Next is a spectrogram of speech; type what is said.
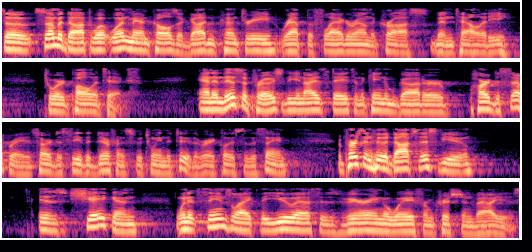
So some adopt what one man calls a God and country, wrap the flag around the cross mentality toward politics. And in this approach, the United States and the kingdom of God are hard to separate. It's hard to see the difference between the two. They're very close to the same. A person who adopts this view is shaken when it seems like the U.S. is veering away from Christian values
